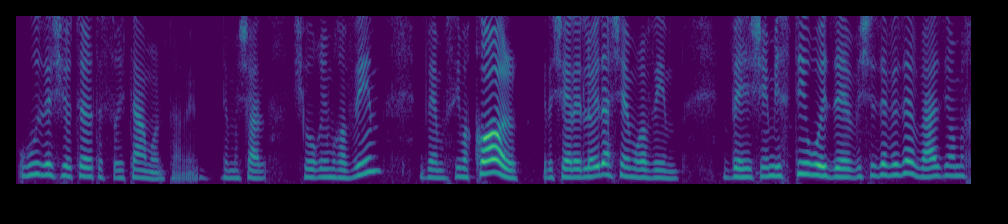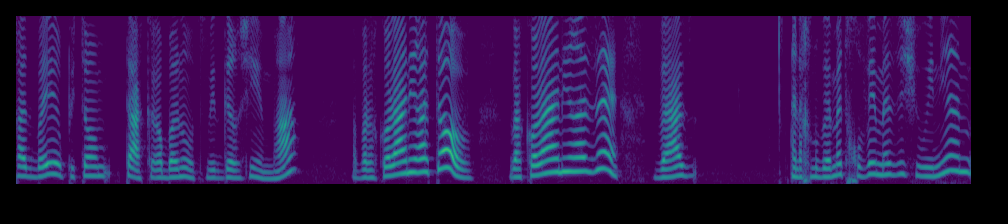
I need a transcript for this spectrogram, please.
הוא זה שיוצר את השריטה המון פעמים. למשל, שהורים רבים, והם עושים הכל כדי שהילד לא ידע שהם רבים, ושהם יסתירו את זה, ושזה וזה, ואז יום אחד בעיר, פתאום, טאק, רבנות, מתגרשים. מה? אבל הכל היה נראה טוב, והכל היה נראה זה. ואז אנחנו באמת חווים איזשהו עניין,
